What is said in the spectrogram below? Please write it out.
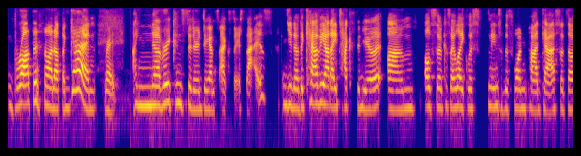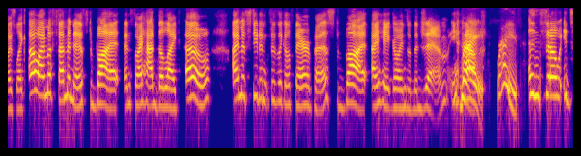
brought the thought up again. Right. I never considered dance exercise. You know, the caveat I texted you, um, also because I like listening to this one podcast that's always like, oh, I'm a feminist, but, and so I had the like, oh, I'm a student physical therapist, but I hate going to the gym. You know? Right, right. And so it's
